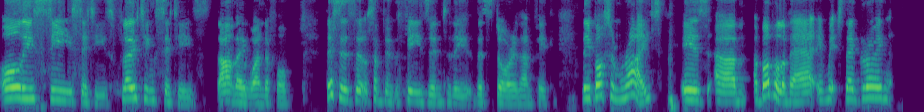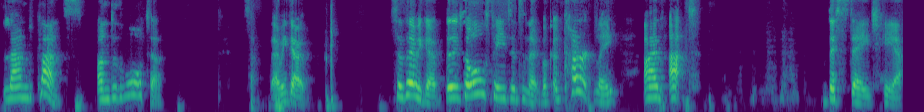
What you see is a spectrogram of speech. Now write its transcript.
all these sea cities, floating cities, aren't they wonderful? This is something that feeds into the the story that I'm thinking. The bottom right is um, a bubble of air in which they're growing land plants under the water. So there we go. So there we go. This all feeds into notebook, and currently I'm at this stage here.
